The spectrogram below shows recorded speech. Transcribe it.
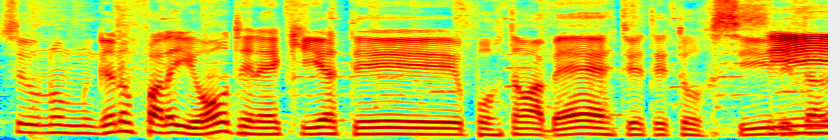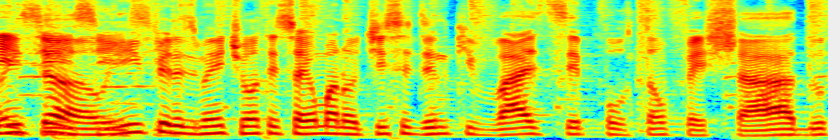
se eu não me engano, eu falei ontem, né? Que ia ter portão aberto, ia ter torcida Sim, e tal. sim, Então, sim, infelizmente, ontem saiu uma notícia dizendo que vai ser portão fechado.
